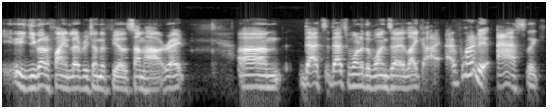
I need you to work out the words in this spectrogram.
you got to find leverage on the field somehow, right? Um, that's that's one of the ones I like. I, I wanted to ask, like,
